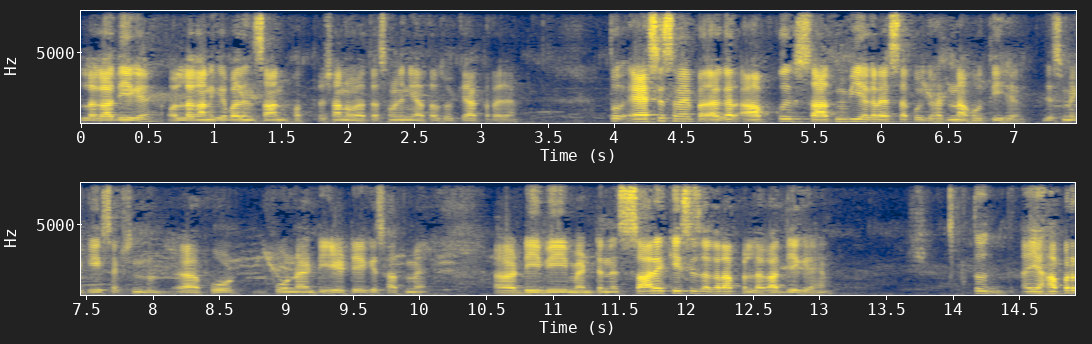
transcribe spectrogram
लगा दिए गए और लगाने के बाद इंसान बहुत परेशान हो जाता है, समझ नहीं आता उसको क्या करा जाए। तो ऐसे समय पर अगर आपको साथ में भी अगर ऐसा कोई घटना होती है, जिसमें कि section four four ninety eight A के साथ में डी वी मेंटेनेंस सारे केसेस अगर आप पर लगा दिए गए हैं तो यहाँ पर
